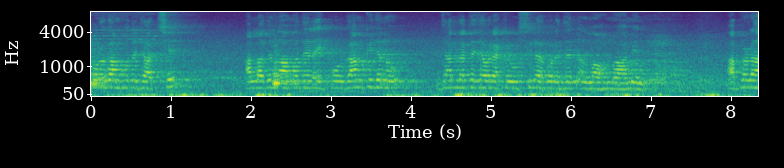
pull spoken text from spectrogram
প্রোগ্রাম হতে যাচ্ছে। আল্লাহ যেন আমাদের এই প্রোগ্রামকে যেন জান্নাতে যাওয়ার একটা উসিলা করে দেন। আল্লাহ আমিন। আপনারা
